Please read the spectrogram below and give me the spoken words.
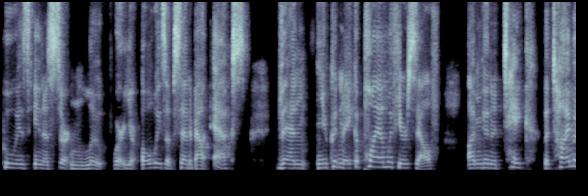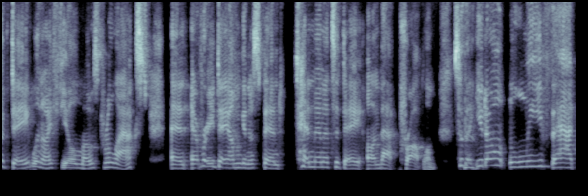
who is in a certain loop where you're always upset about X, then you could make a plan with yourself. I'm going to take the time of day when I feel most relaxed, and every day I'm going to spend 10 minutes a day on that problem so that Hmm. you don't leave that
